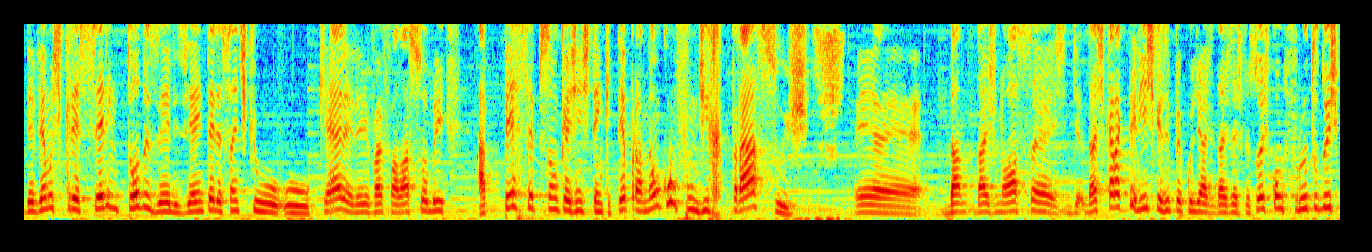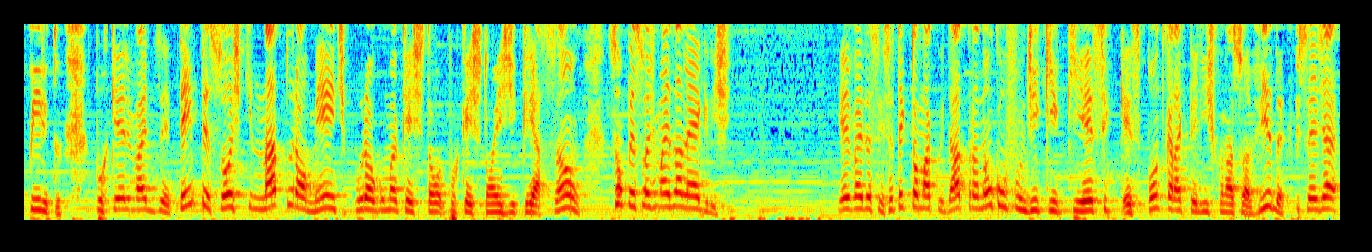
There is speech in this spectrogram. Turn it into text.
devemos crescer em todos eles. E é interessante que o, o Keller ele vai falar sobre a percepção que a gente tem que ter para não confundir traços é, da, das nossas, das características e peculiaridades das pessoas com fruto do Espírito. Porque ele vai dizer, tem pessoas que naturalmente, por alguma questão, por questões de criação, são pessoas mais alegres. Ele vai dizer assim: você tem que tomar cuidado para não confundir que, que esse, esse ponto característico na sua vida seja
